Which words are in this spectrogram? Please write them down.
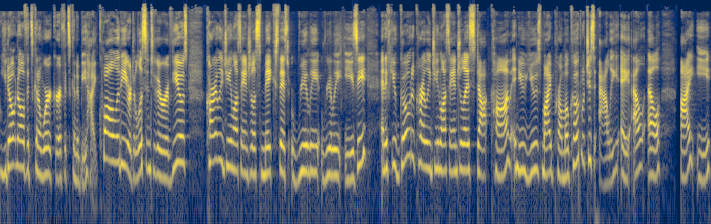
you don't know if it's going to work or if it's going to be high quality or to listen to the reviews. Carly Jean Los Angeles makes this really, really easy. And if you go to carlyjeanlosangeles.com and you use my promo code, which is Allie, A L L I.e.,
